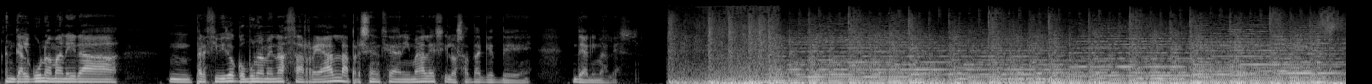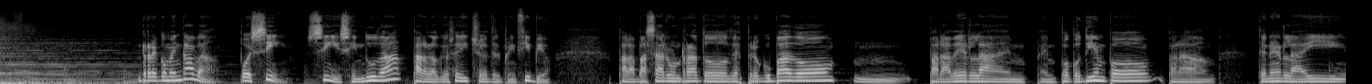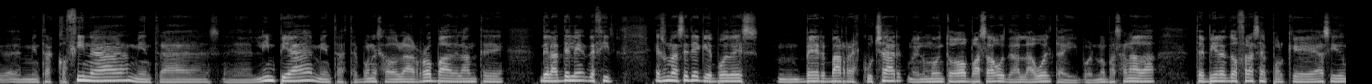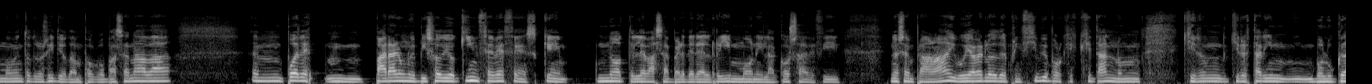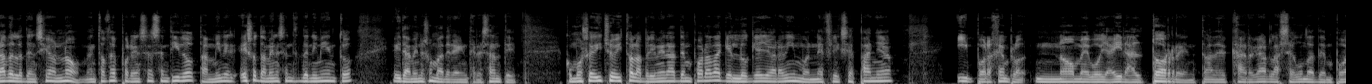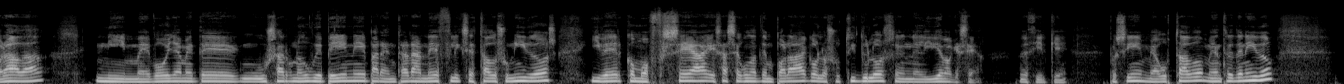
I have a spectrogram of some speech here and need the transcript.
de alguna manera mm, percibido como una amenaza real la presencia de animales y los ataques de animales. ¿Recomendada? Pues sí, sí, sin duda, para lo que os he dicho desde el principio para pasar un rato despreocupado, mm, para verla en, poco tiempo, para tenerla ahí eh, mientras cocinas, mientras eh, limpias, mientras te pones a doblar ropa delante de la tele. Es decir, es una serie que puedes mm, ver barra escuchar. En un momento dado pasa algo, te das la vuelta y pues no pasa nada. Te pierdes dos frases porque has ido un momento a otro sitio, tampoco pasa nada. Em, puedes mm, parar un episodio 15 veces que no te le vas a perder el ritmo ni la cosa, decir, no es en plan, ay, voy a verlo desde el principio porque es que tal, no quiero, quiero estar involucrado en la tensión, no. Entonces, por ese sentido, también eso también es entretenimiento y también es un material interesante. Como os he dicho, he visto la primera temporada, que es lo que hay ahora mismo en Netflix España, y, por ejemplo, no me voy a ir al torrent a descargar la segunda temporada, ni me voy a meter, usar una VPN para entrar a Netflix Estados Unidos y ver cómo sea esa segunda temporada con los subtítulos en el idioma que sea. Es decir, que, pues sí, me ha gustado, me ha entretenido,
